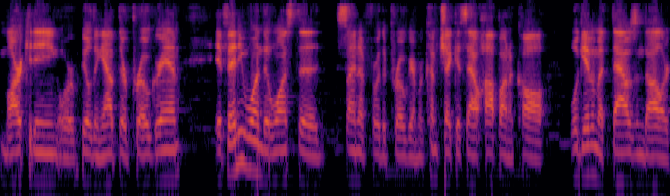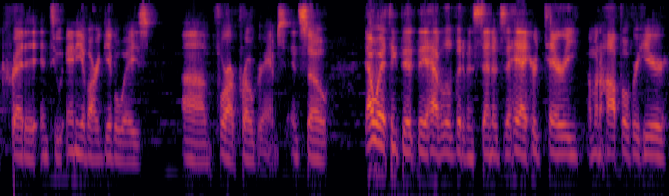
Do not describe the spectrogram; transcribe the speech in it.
marketing or building out their program, if anyone that wants to sign up for the program or come check us out, hop on a call, we'll give them a thousand dollar credit into any of our giveaways um, for our programs. And so that way, I think that they have a little bit of incentive to say, "Hey, I heard Terry. I'm going to hop over here,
